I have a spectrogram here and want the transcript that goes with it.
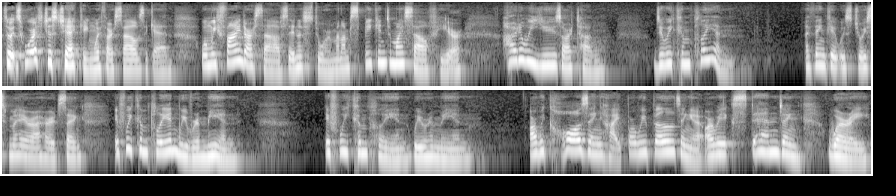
So it's worth just checking with ourselves again. When we find ourselves in a storm, and I'm speaking to myself here, how do we use our tongue? Do we complain? I think it was Joyce Meyer I heard saying, if we complain, we remain. If we complain, we remain. Are we causing hype? Are we building it? Are we extending worry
